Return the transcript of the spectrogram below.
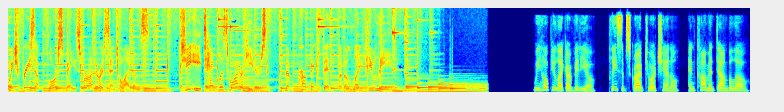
which frees up floor space for other essential items. GE tankless water heaters, the perfect fit for the life you lead. We hope you like our video, please subscribe to our channel, and comment down below.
